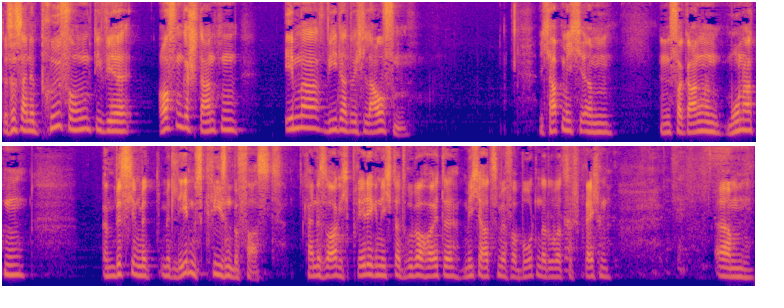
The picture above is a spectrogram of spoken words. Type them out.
das ist eine Prüfung, die wir offen gestanden immer wieder durchlaufen. Ich habe mich ähm, in den vergangenen Monaten ein bisschen mit, mit Lebenskrisen befasst. Keine Sorge, ich predige nicht darüber heute. Micha hat es mir verboten, darüber zu sprechen. Ähm,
